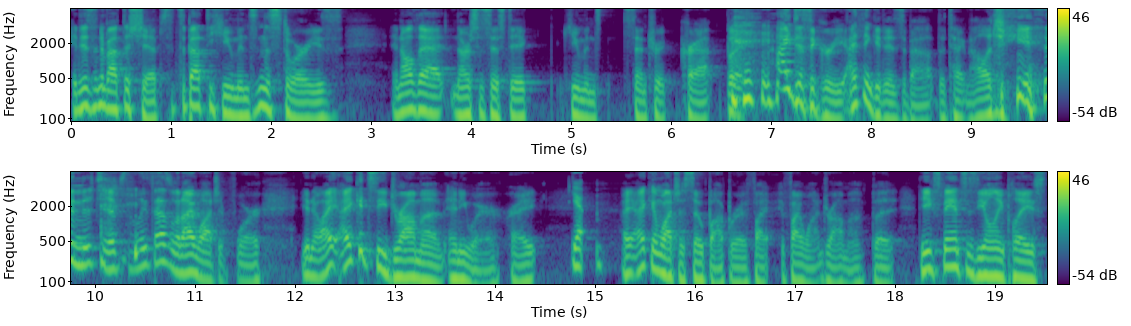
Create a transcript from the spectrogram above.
it isn't about the ships, it's about the humans and the stories and all that narcissistic human centric crap. But I disagree. I think it is about the technology and the chips. At least that's what I watch it for. You know, I, I could see drama anywhere, right? Yep. I, I can watch a soap opera if I if I want drama, but The Expanse is the only place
